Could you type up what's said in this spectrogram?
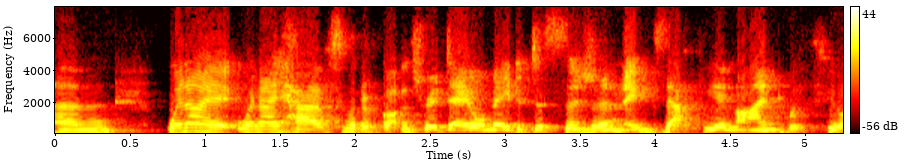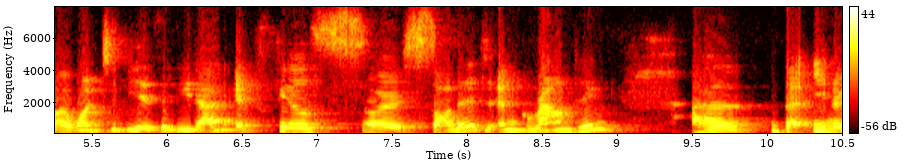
Um, when I when I have sort of gotten through a day or made a decision exactly aligned with who I want to be as a leader, it feels so solid and grounding. Uh, but you know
